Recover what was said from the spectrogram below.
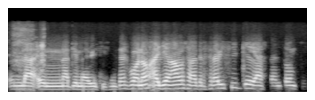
en la, en la tienda de bicis. Entonces, bueno, ahí llegamos a la tercera bici que hasta entonces,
